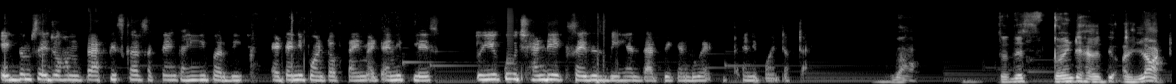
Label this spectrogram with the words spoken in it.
एकदम से जो हम प्रैक्टिस कर सकते हैं कहीं पर भी at any point of time at any place तो ये कुछ हैंडी एक्सरसाइजेस भी हैं that we can do at any point of time wow so this going to help you a lot.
